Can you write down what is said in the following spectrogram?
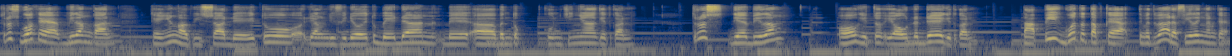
Terus gue kayak bilang kan kayaknya nggak bisa deh itu yang di video itu beda be, uh, bentuk kuncinya gitu kan. Terus dia bilang oh gitu ya udah deh gitu kan. Tapi gue tetap kayak tiba-tiba ada feeling kan kayak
